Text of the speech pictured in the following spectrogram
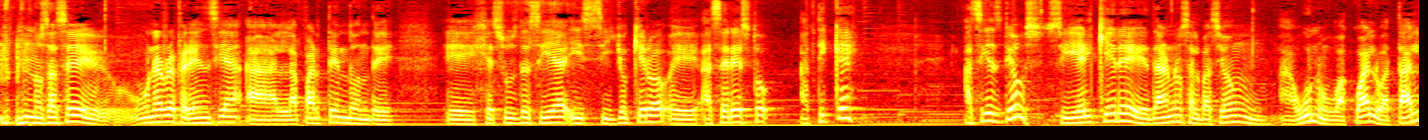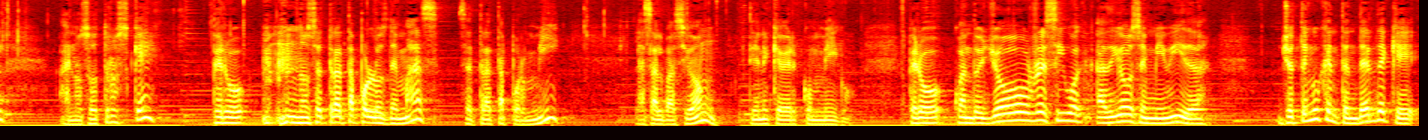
nos hace una referencia a la parte en donde eh, Jesús decía, y si yo quiero hacer esto, ¿A ti qué? Así es Dios. Si Él quiere darnos salvación a uno o a cual o a tal, ¿a nosotros qué? Pero no se trata por los demás, se trata por mí. La salvación tiene que ver conmigo. Pero cuando yo recibo a Dios en mi vida, yo tengo que entender de que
